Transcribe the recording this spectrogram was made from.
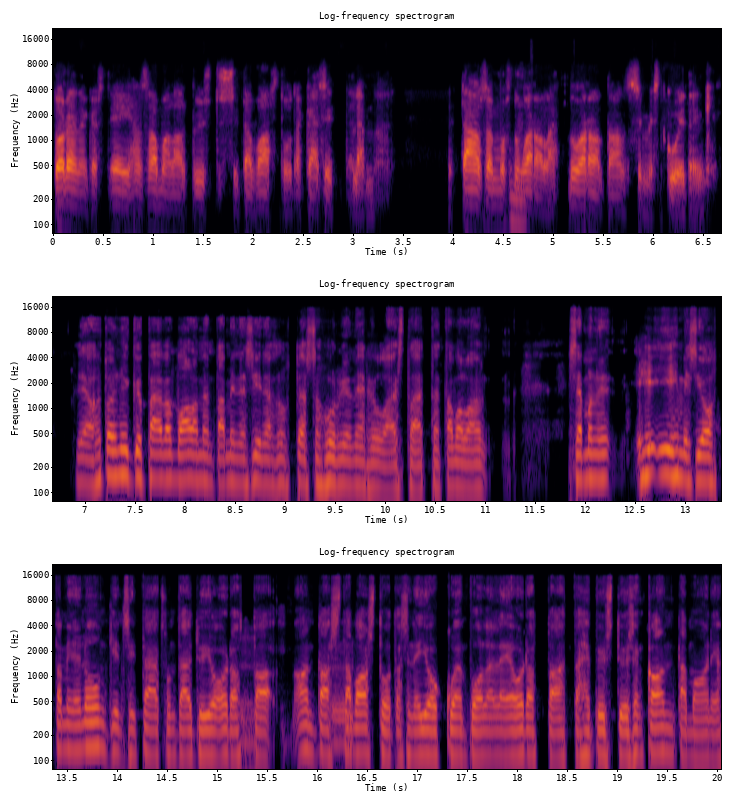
todennäköisesti ei ihan samalla pysty sitä vastuuta käsittelemään. Tämä on semmoista Mm. nuoralla, nuoralla tanssimista kuitenkin. Ja tuo nykypäivän valmentaminen siinä suhteessa hurjan erilaista, että tavallaan semmoinen ihmisjohtaminen onkin sitä, että sun täytyy jo odottaa, antaa sitä Mm. vastuuta sinne joukkueen puolelle ja odottaa, että he pystyy sen kantamaan. Ja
